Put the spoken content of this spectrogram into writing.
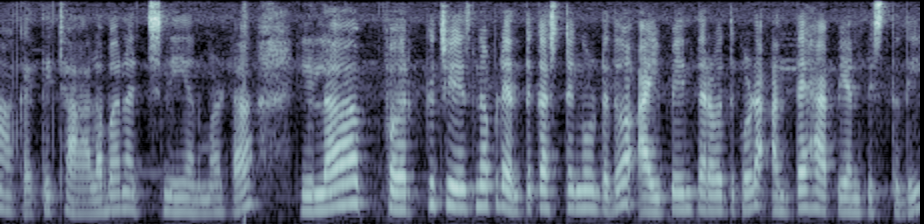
నాకైతే చాలా బాగా నచ్చినాయి అనమాట ఇలా వర్క్ చేసినప్పుడు ఎంత కష్టంగా ఉంటుందో అయిపోయిన తర్వాత కూడా అంతే హ్యాపీ అనిపిస్తుంది.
